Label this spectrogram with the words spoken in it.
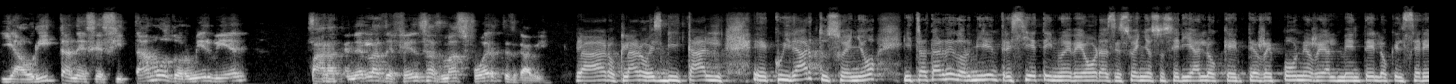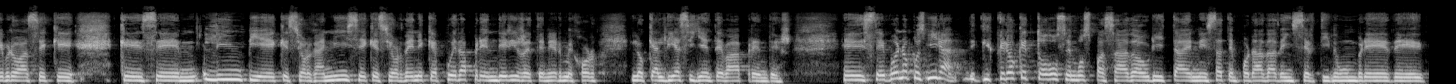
y ahorita necesitamos dormir bien para tener las defensas más fuertes, Gaby. Claro, claro, es vital eh, cuidar tu sueño y tratar de dormir entre siete y nueve horas de sueño. Eso sería lo que te repone realmente, lo que el cerebro hace que, que se limpie, que se organice, que se ordene, que pueda aprender y retener mejor lo que al día siguiente va a aprender. Este, bueno, pues mira, creo que todos hemos pasado ahorita en esta temporada de incertidumbre, de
